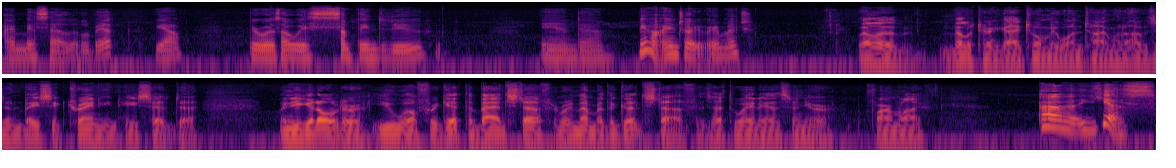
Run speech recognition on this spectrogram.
I miss that a little bit. Yeah, there was always something to do, and uh, yeah, I enjoyed it very much. Well, a military guy told me one time when I was in basic training, he said, uh, when you get older, you will forget the bad stuff and remember the good stuff. Is that the way it is in your farm life? Uh, yes,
